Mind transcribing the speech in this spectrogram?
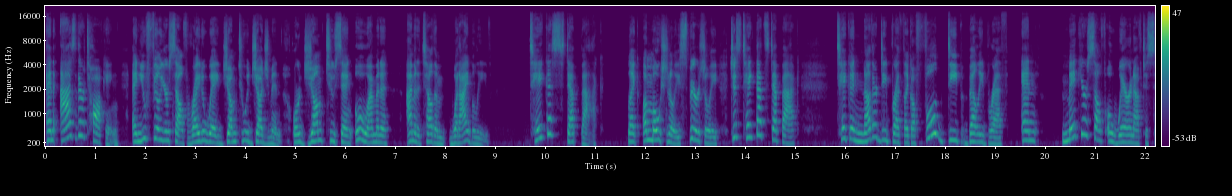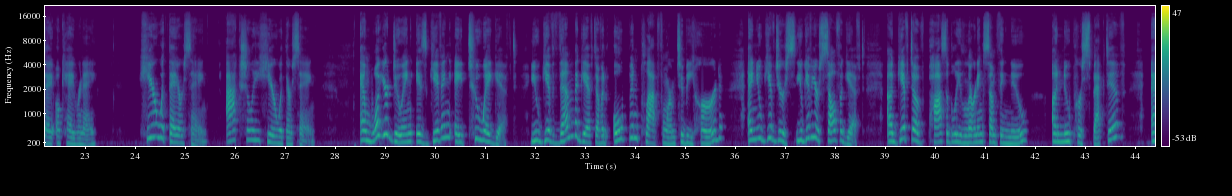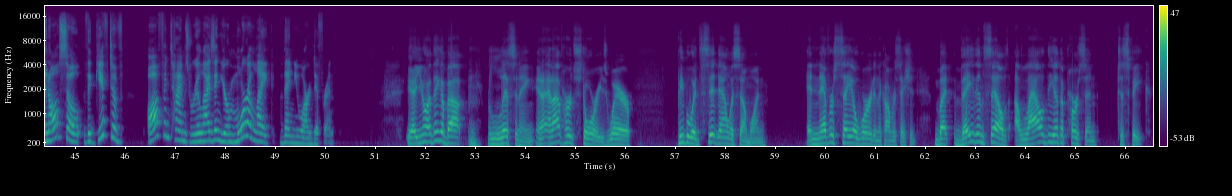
And as they're talking, and you feel yourself right away jump to a judgment or jump to saying, "Oh, I'm going to I'm going to tell them what I believe." Take a step back. Like emotionally, spiritually, just take that step back. Take another deep breath, like a full deep belly breath and make yourself aware enough to say, "Okay, Renee, hear what they are saying. Actually hear what they're saying." And what you're doing is giving a two way gift. You give them the gift of an open platform to be heard, and you give your you give yourself a gift, a gift of possibly learning something new, a new perspective, and also the gift of oftentimes realizing you're more alike than you are different. Yeah, you know, I think about listening, and, and I've heard stories where people would sit down with someone and never say a word in the conversation, but they themselves allowed the other person to speak.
